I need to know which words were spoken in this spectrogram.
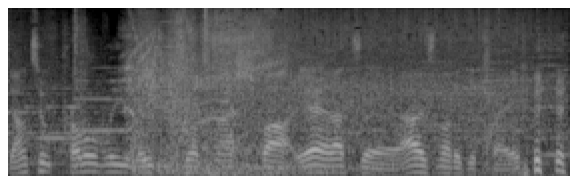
Down tilt probably leads to up smash, but yeah, that's a that is not a good trade.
